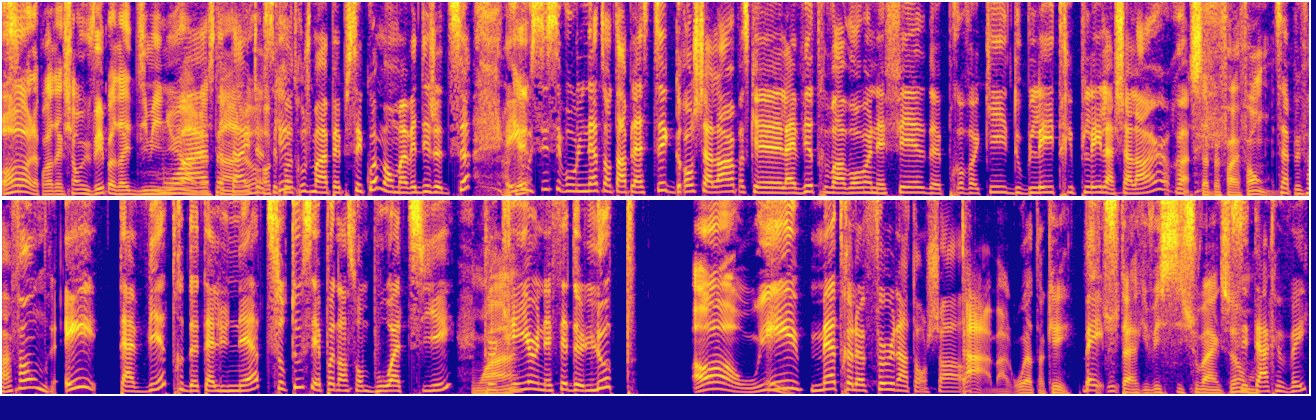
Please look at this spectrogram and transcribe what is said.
Ah, la protection UV peut-être diminue en Ouais, restant là. peut-être, je sais OK. pas trop, je me rappelle plus c'est quoi, mais on m'avait déjà dit ça. Et aussi, si vos lunettes sont en plastique, grosse chaleur parce que la vitre va avoir un effet de provoquer, doubler, tripler la chaleur. Ça peut faire fondre. Ça peut faire fondre. Et ta vitre de ta lunette, surtout si elle n'est pas dans son boîtier, Ouais. peut créer un effet de loupe Ah, oui. et mettre le feu dans ton char. Tabarouette, OK. Ben, C'est arrivé si souvent que ça. C'est moi? arrivé.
